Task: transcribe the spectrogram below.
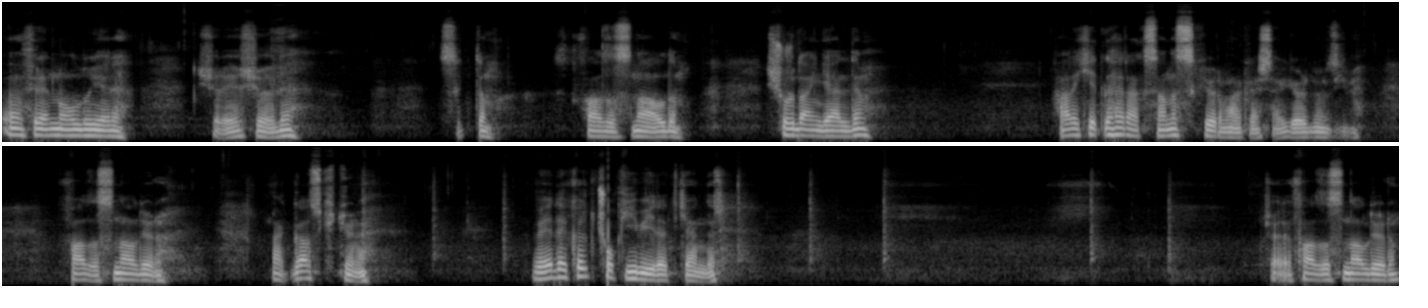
Ön frenin olduğu yere. Şuraya şöyle sıktım. Fazlasını aldım. Şuradan geldim. Hareketli her aksanı sıkıyorum arkadaşlar gördüğünüz gibi. Fazlasını alıyorum. Bak gaz kütüğüne. VD40 çok iyi bir iletkendir. Şöyle fazlasını alıyorum.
